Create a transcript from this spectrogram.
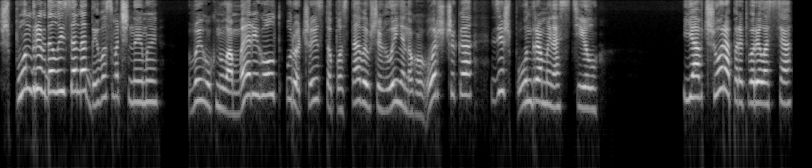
Шпундри вдалися на диво смачними. Вигукнула Меріголд, урочисто поставивши глиняного горщика зі шпундрами на стіл. Я вчора перетворилася,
